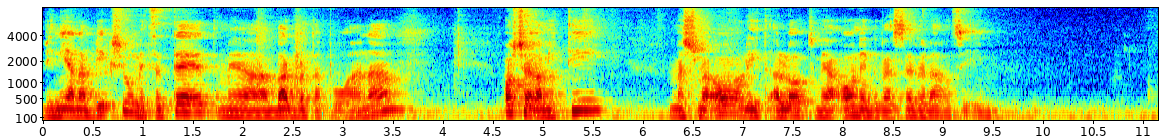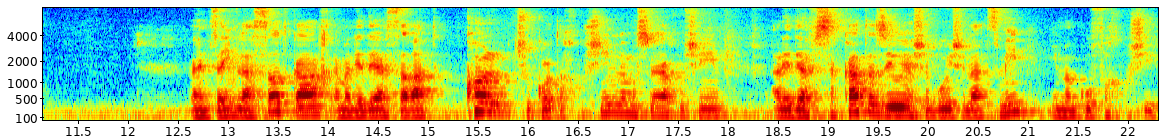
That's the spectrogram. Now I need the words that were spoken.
ויניאנה ביקשו מצטט מהבגבתה פוראנה, עושר אמיתי משמעו להתעלות מהעונג והסבל הארציים. האמצעים לעשות כך הם על ידי הסרת כל תשוקות החושים למושאי החושים, על ידי הפסקת הזיהוי השגוי של העצמי עם הגוף החושי.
